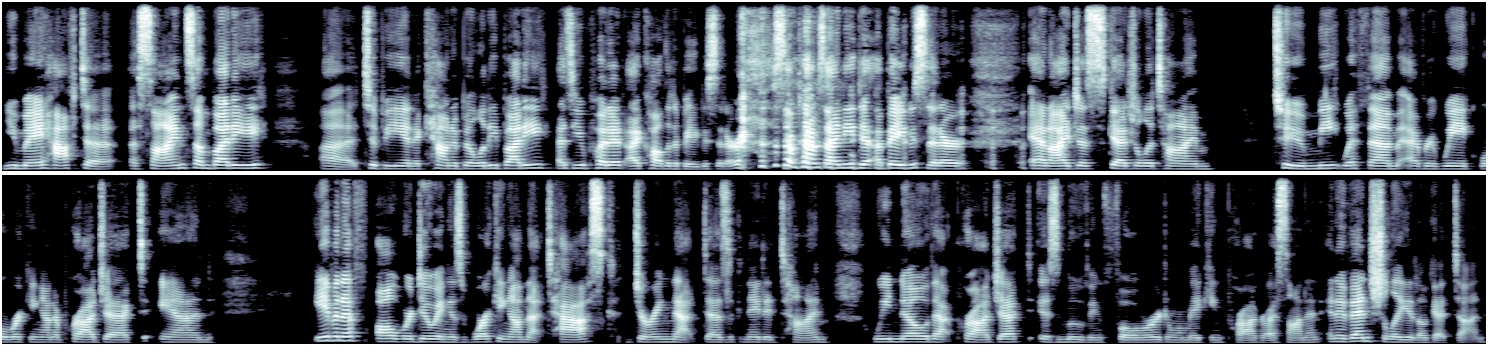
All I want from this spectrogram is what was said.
you may have to assign somebody uh, to be an accountability buddy, as you put it. I called it a babysitter. Sometimes I need a babysitter, and I just schedule a time to meet with them every week. We're working on a project, and even if all we're doing is working on that task during that designated time, we know that project is moving forward and we're making progress on it. And eventually it'll get done.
